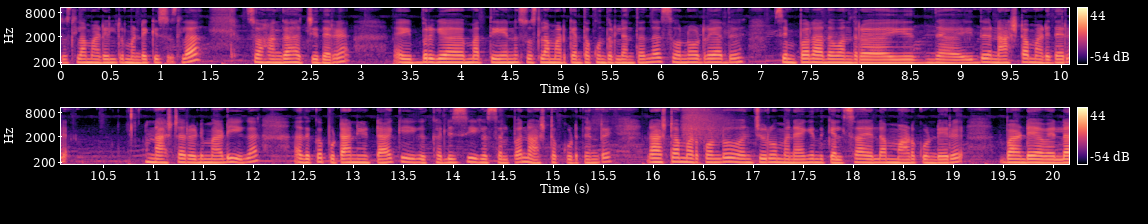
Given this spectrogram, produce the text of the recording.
ಸುಸ್ಲಾ ಮಾಡಿಲ್ರಿ ಮಂಡಕ್ಕಿ ಸುಸ್ಲಾ. ಸೊ ಹಂಗೆ ಹಚ್ಚಿದ್ದಾರೆ ಇಬ್ಬರಿಗೆ ಮತ್ತೇನು ಸುಸ್ಲಾ ಮಾಡ್ಕೊಂತ ಕುಂದ್ರಲಿ ಅಂತಂದ್ರೆ ಸೊ ನೋಡಿರಿ ಅದು ಸಿಂಪಲ್ ಆದ ಒಂದ್ರ ಇದು ಇದು ನಾಷ್ಟ ಮಾಡಿದ್ದಾರೆ ನಾಷ್ಟ ರೆಡಿ ಮಾಡಿ ಈಗ ಅದಕ್ಕೆ ಪುಟಾಣಿ ಹಿಟ್ಟು ಹಾಕಿ ಈಗ ಕಲಿಸಿ ಈಗ ಸ್ವಲ್ಪ ನಾಷ್ಟ ಕೊಡ್ತೇನೆ ರೀ ನಾಷ್ಟ ಮಾಡಿಕೊಂಡು ಒಂಚೂರು ಮನ್ಯಾಗಿಂದ ಕೆಲಸ ಎಲ್ಲ ಮಾಡ್ಕೊಂಡೆ ರೀ ಬಾಂಡೆ ಅವೆಲ್ಲ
